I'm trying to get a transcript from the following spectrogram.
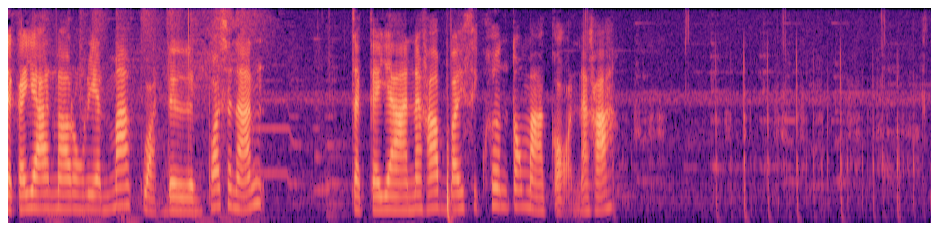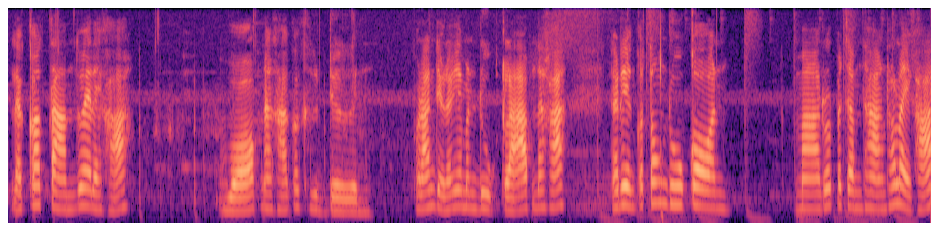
จักรยานมาโรงเรียนมากกว่าเดิน เพราะฉะนั้นจักรยานนะคะ bicycle ต้องมาก่อนนะคะ แล้วก็ตามด้วยอะไรคะ walk นะคะก็คือเดิน เพราะนั้นเดี๋ยวนักเรียนมันดูกราฟนะคะ นักเรียนก็ต้องดูก่อนมารถประจำทางเท่าไหร่คะ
